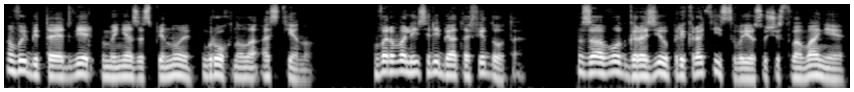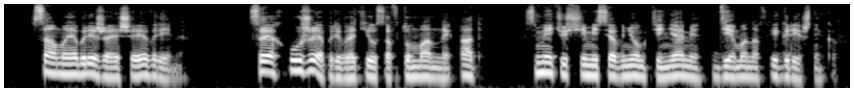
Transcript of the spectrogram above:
Выбитая дверь у меня за спиной грохнула о стену. Ворвались ребята Федота. Завод грозил прекратить свое существование в самое ближайшее время. Цех уже превратился в туманный ад с мечущимися в нем тенями демонов и грешников.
